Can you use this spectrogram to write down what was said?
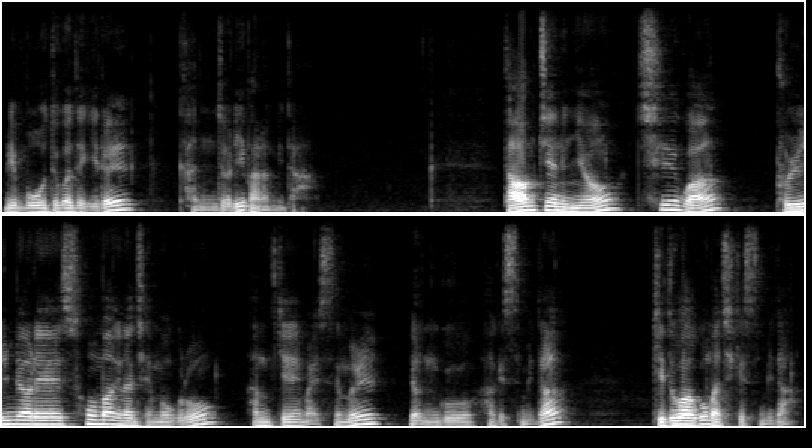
우리 모두가 되기를 간절히 바랍니다. 다음 주에는요, 7과 불멸의 소망이라는 제목으로 함께 말씀을 연구하겠습니다. 기도하고 마치겠습니다.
